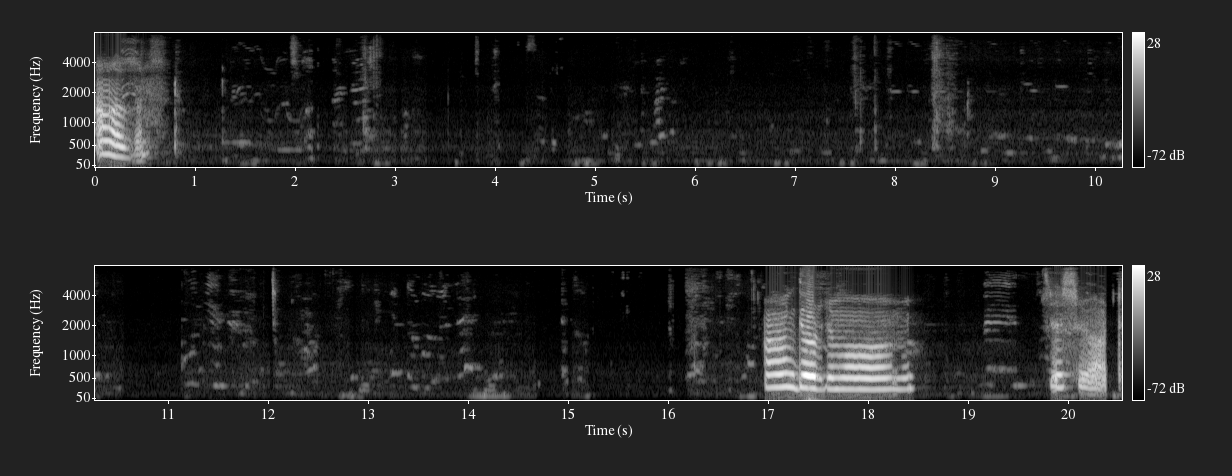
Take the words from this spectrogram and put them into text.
Ağzım. Aa, gördüm onu. Sesi vardı.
